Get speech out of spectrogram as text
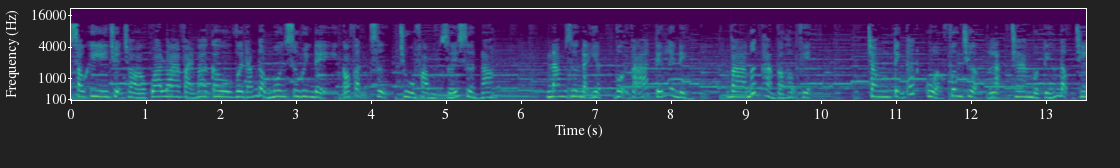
Sau khi chuyện trò qua loa vài ba câu Với đám đồng môn sư huynh đệ Có phận sự trù phòng dưới sườn non Nam Dương Đại Hiệp vội vã tiến lên đỉnh Và bước thẳng vào hậu viện. Trong tịnh thất của phương trưởng lặng trang một tiếng động chi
